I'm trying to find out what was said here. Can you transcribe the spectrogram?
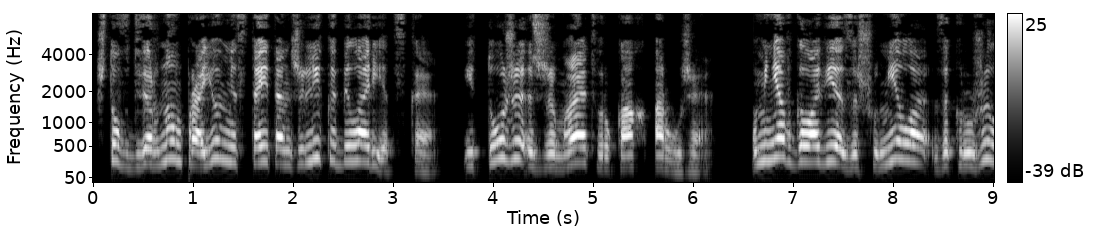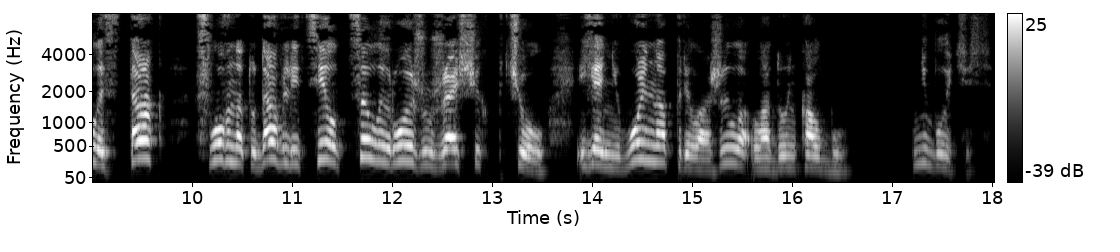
что в дверном проеме стоит Анжелика Белорецкая и тоже сжимает в руках оружие. У меня в голове зашумело, закружилось так, словно туда влетел целый рой жужжащих пчел, и я невольно приложила ладонь к лбу. «Не бойтесь»,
